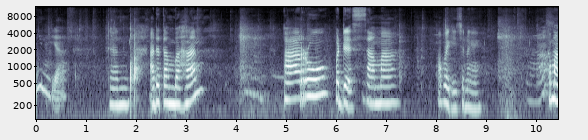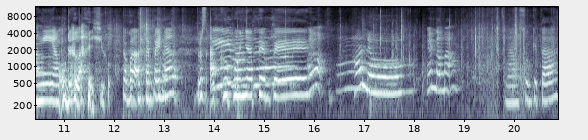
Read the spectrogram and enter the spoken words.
Ini dia. Dan ada tambahan paru pedes sama apa lagi jenenge? Kemangi yang udah layu. Coba tempenya. Terus aku punya tempe. Ayo, Halo. entar mbak. Langsung kita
